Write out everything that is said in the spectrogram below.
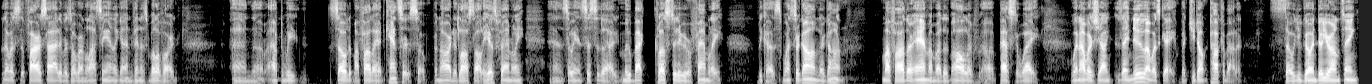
That was the fireside. It was over on La Cienega and Venice Boulevard. And uh, after we sold it, my father had cancer, so Bernard had lost all of his family, and so he insisted that I move back close to your family because once they're gone, they're gone. My father and my mother all have uh, passed away. When I was young, they knew I was gay, but you don't talk about it. So you go and do your own thing,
